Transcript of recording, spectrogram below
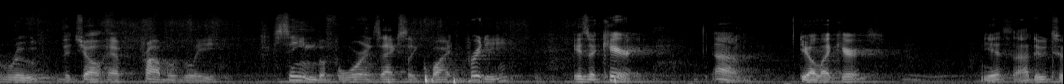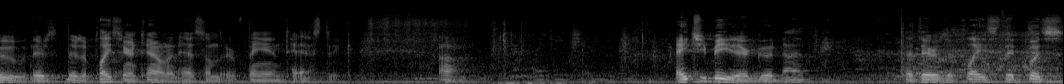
root that y'all have probably seen before, and is actually quite pretty, is a carrot. Um, do y'all like carrots? Yes, I do too. There's there's a place here in town that has some that are fantastic. Um, HEB, they're good. I, that there's a place that puts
